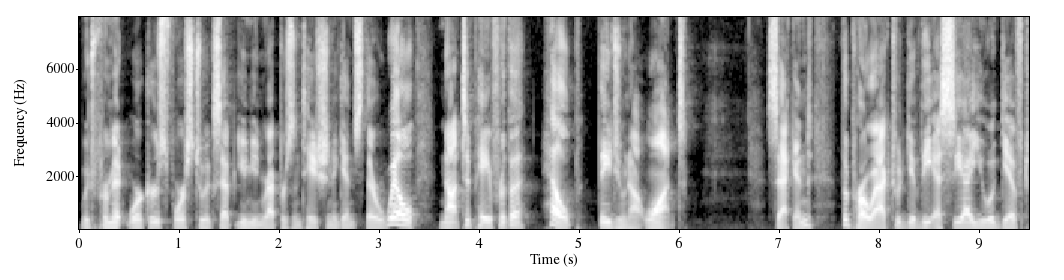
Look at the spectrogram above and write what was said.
which permit workers forced to accept union representation against their will not to pay for the help they do not want. Second, the PRO Act would give the SEIU a gift,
